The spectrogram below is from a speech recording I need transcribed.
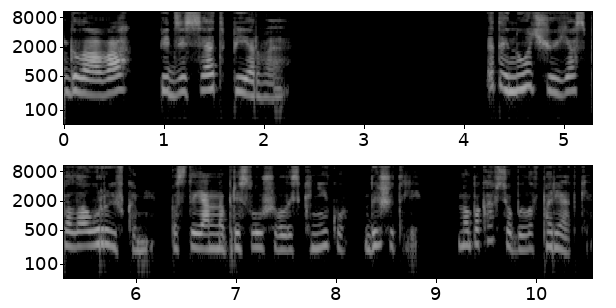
Глава 51 Этой ночью я спала урывками, постоянно прислушивалась к Нику, дышит ли, но пока все было в порядке.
